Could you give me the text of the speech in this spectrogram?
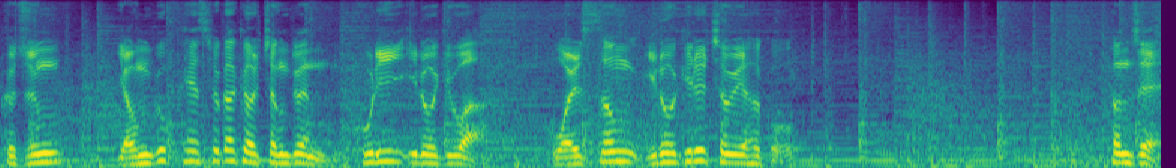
그중 영국 폐쇄가 결정된 고리 1호기와 월성 1호기를 제외하고 현재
